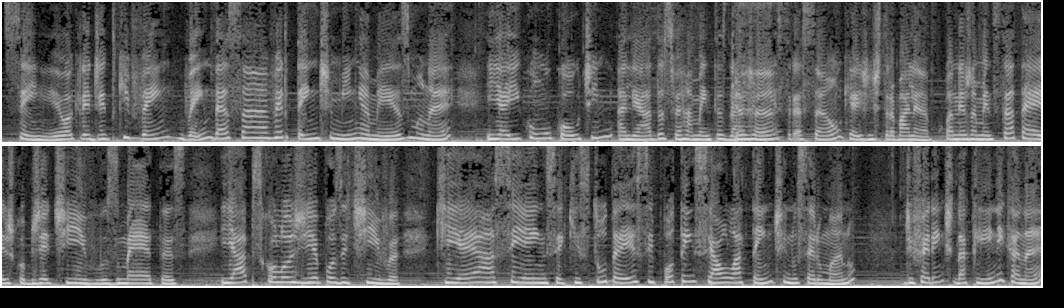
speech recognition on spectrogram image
Sim, eu acredito que vem, vem dessa vertente minha mesmo, né? E aí com o coaching, aliado às ferramentas da Uhum. administração, que a gente trabalha planejamento estratégico, objetivos, metas, e a psicologia positiva, que é a ciência que estuda esse potencial latente no ser humano. Diferente da clínica, né?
